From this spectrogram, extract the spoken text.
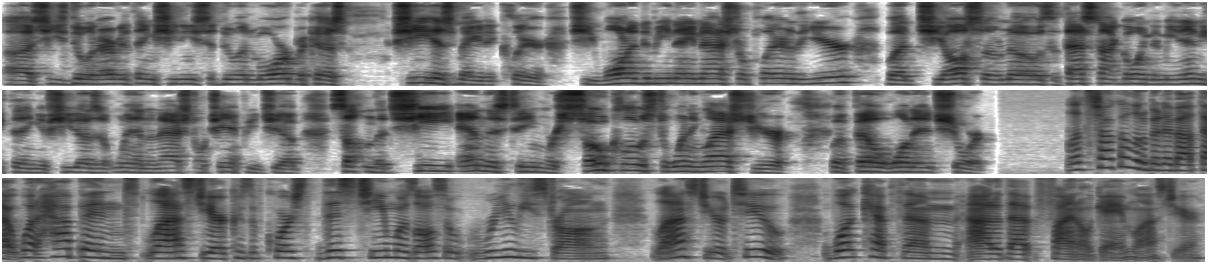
Uh, she's doing everything she needs to do and more because she has made it clear she wanted to be named National Player of the Year, but she also knows that that's not going to mean anything if she doesn't win a national championship. Something that she and this team were so close to winning last year, but fell one inch short. Let's talk a little bit about that. What happened last year? Because, of course, this team was also really strong last year, too. What kept them out of that final game last year?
